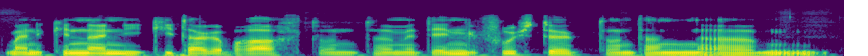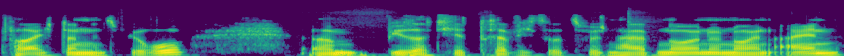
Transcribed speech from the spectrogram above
meine Kinder in die Kita gebracht und äh, mit denen gefrühstückt und dann ähm, fahre ich dann ins Büro. Ähm, wie gesagt, hier treffe ich so zwischen halb neun und neun ein.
